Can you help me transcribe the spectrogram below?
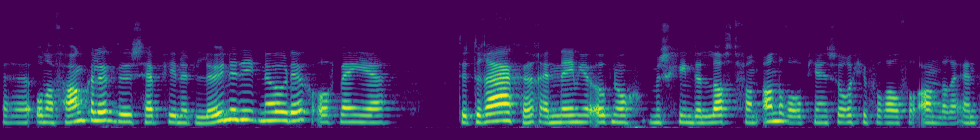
uh, onafhankelijk, dus heb je het leunen niet nodig? Of ben je de drager en neem je ook nog misschien de last van anderen op je en zorg je vooral voor anderen? En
